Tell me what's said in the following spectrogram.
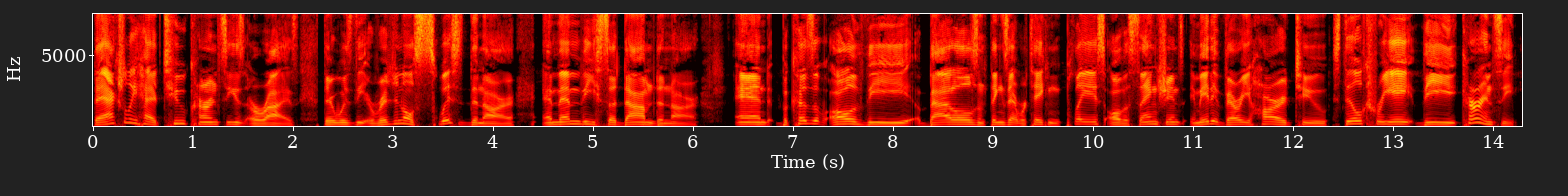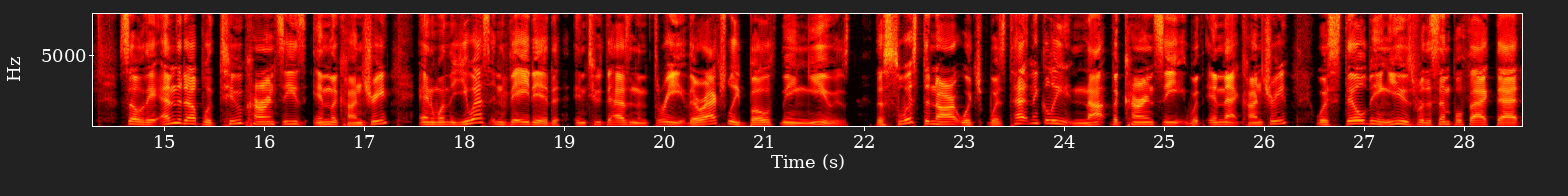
they actually had two currencies arise. There was the original Swiss dinar and then the Saddam dinar. And because of all of the battles and things that were taking place, all the sanctions, it made it very hard to still create the currency. So they ended up with two currencies in the country. And when the US invaded in 2003, they were actually both being used. The Swiss dinar, which was technically not the currency within that country, was still being used for the simple fact that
